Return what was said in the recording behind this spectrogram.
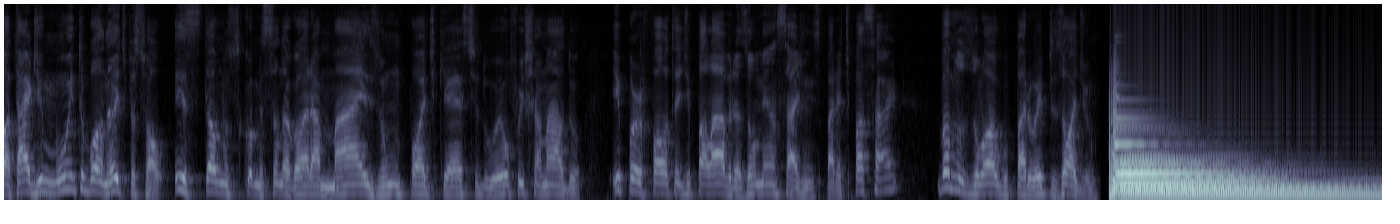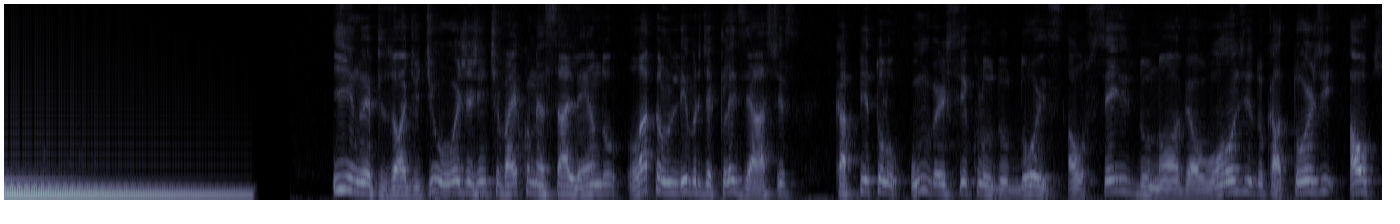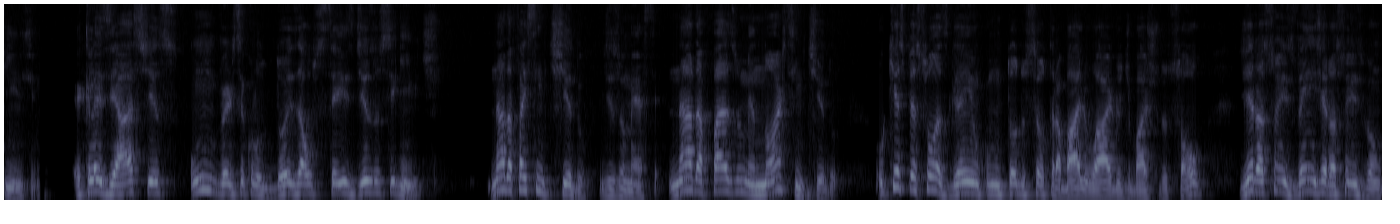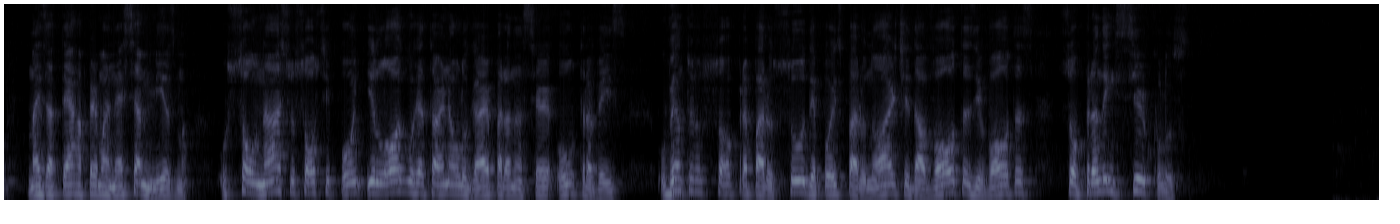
Boa tarde, muito boa noite, pessoal. Estamos começando agora mais um podcast do Eu Fui Chamado. E por falta de palavras ou mensagens para te passar, vamos logo para o episódio. E no episódio de hoje a gente vai começar lendo lá pelo livro de Eclesiastes, capítulo 1, versículo do 2 ao 6, do 9 ao 11, do 14 ao 15. Eclesiastes 1, versículo 2 ao 6 diz o seguinte: Nada faz sentido, diz o mestre, nada faz o menor sentido. O que as pessoas ganham com todo o seu trabalho árduo debaixo do sol? Gerações vêm, gerações vão, mas a terra permanece a mesma. O sol nasce, o sol se põe e logo retorna ao lugar para nascer outra vez. O vento sopra para o sul, depois para o norte, dá voltas e voltas, soprando em círculos.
